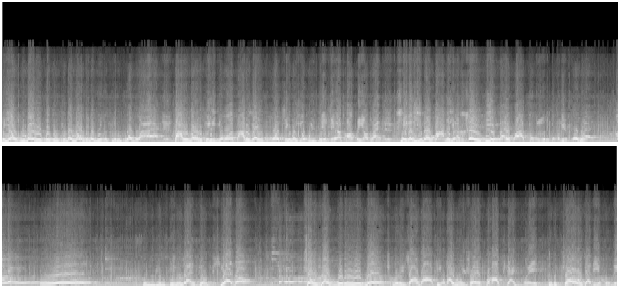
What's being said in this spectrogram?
哎呀，五个儿子都听那老家的名姓做官，咋都闹到北京，咋都严嵩，真的一回事，怎样长怎样短，这个礼貌八个言，横笔三画，通通的说完。哦。总兵心里暗想：天哪！赵玄五个儿子成人长大，兵马元帅、驸马千岁，都是赵家的后人。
